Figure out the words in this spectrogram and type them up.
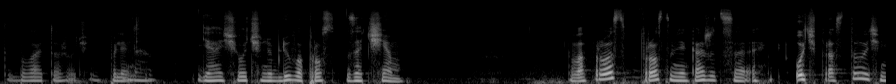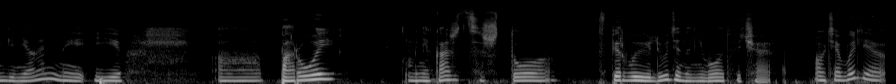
это бывает тоже очень полезно. Да. Я еще очень люблю вопрос «Зачем?». Вопрос просто, мне кажется, очень простой, очень гениальный, и а, порой мне кажется, что впервые люди на него отвечают. А у тебя были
